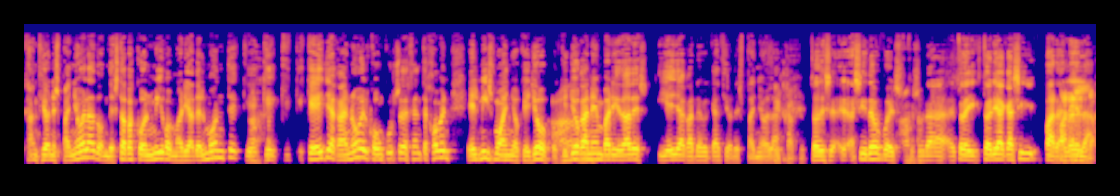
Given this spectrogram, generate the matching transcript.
canción española, donde estaba conmigo María del Monte, que, que, que, ella ganó el concurso de gente joven el mismo año que yo, porque yo gané en variedades y ella ganó en canción española. Entonces eh, ha sido pues, pues una trayectoria casi paralela.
